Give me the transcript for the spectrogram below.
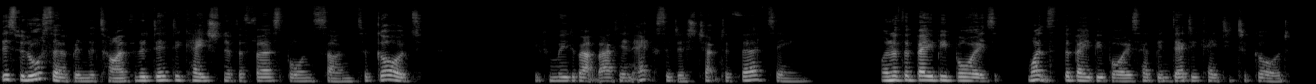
This would also have been the time for the dedication of the firstborn son to God. You can read about that in Exodus chapter 13. One of the baby boys, once the baby boys had been dedicated to God,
